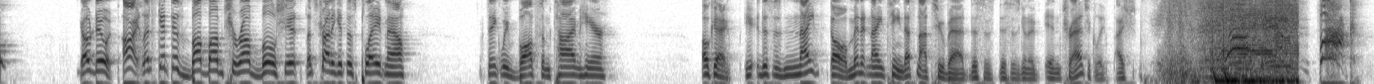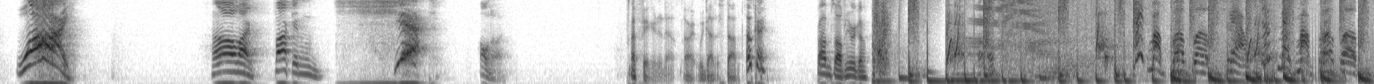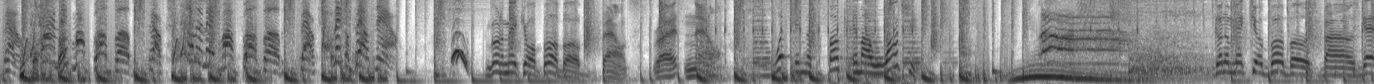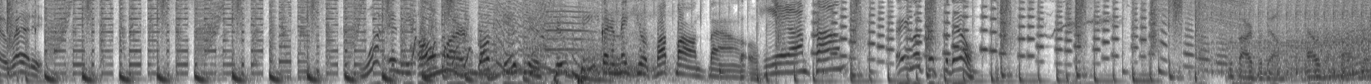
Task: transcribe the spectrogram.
Go do it. All right, let's get this bub bub chirub bullshit. Let's try to get this played now. I think we've bought some time here. Okay, this is night. Oh, minute nineteen. That's not too bad. This is this is gonna end tragically. I should. Fuck! Why? Oh my fucking shit! Hold on. I figured it out. All right, we got to stop. Okay, problem solved. Here we go. Make my bub bub bounce. Just make my bub bub bounce. Try and make my bub bub bounce. Come and make my bub bub bounce. Make them bounce now. Woo! I'm gonna make your bububs bounce right now. What in the fuck am I watching? Ah! Gonna make your bubbles bounce. Get ready. What in the all fired fuck is this, Tooth Pete? Gonna make your butt bomb bounce. Uh-oh. Here I'm come. Hey, look, that's Fidel. Sorry, Fidel. That was uncomfortable.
